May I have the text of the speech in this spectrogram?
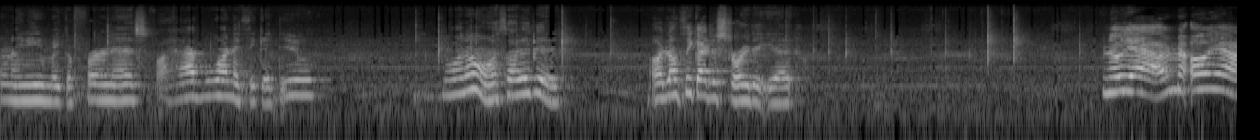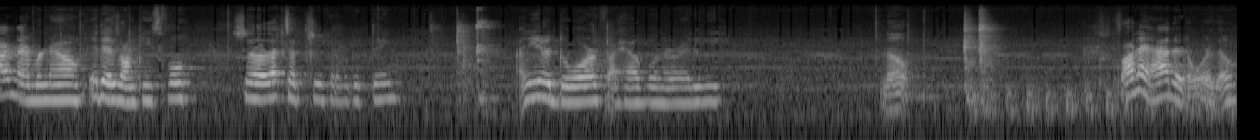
and I need to make a furnace. If I have one, I think I do. No, I don't. I thought I did. Oh, I don't think I destroyed it yet. No, yeah. I oh, yeah. I remember now. It is on peaceful. So that's actually kind of a good thing. I need a door if I have one already. No. Thought I had a door though.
